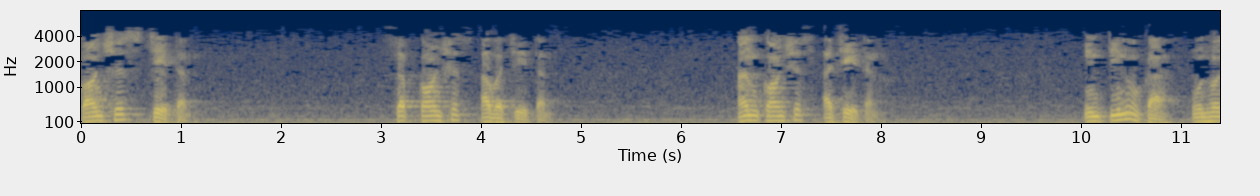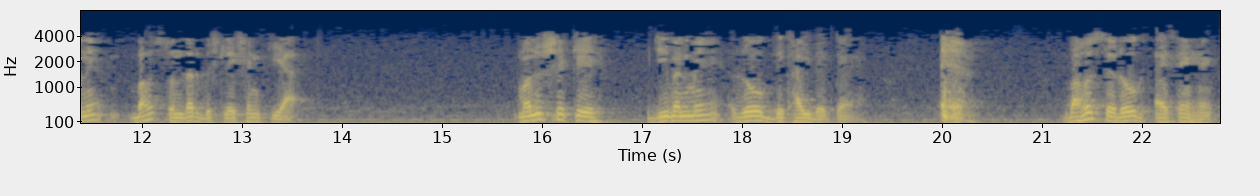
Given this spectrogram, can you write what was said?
कॉन्शियस चेतन सबकॉन्शियस अवचेतन अनकॉन्शियस अचेतन। इन तीनों का उन्होंने बहुत सुंदर विश्लेषण किया। मनुष्य के जीवन में रोग दिखाई देते हैं। बहुत से रोग ऐसे हैं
